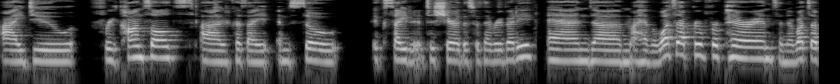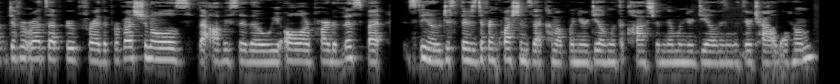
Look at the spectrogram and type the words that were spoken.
I do free consults uh, because I am so excited to share this with everybody. And um, I have a WhatsApp group for parents and a WhatsApp different WhatsApp group for the professionals. That obviously, though, we all are part of this, but you know, just there's different questions that come up when you're dealing with the classroom than when you're dealing with your child at home.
